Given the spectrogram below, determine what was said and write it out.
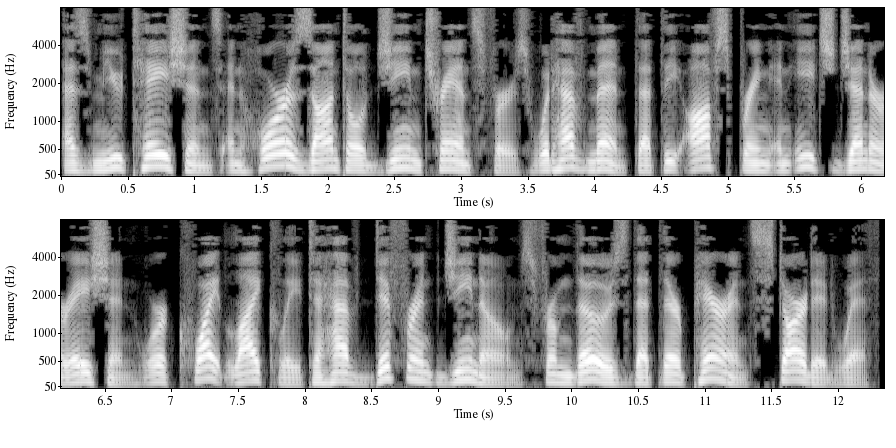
as mutations and horizontal gene transfers would have meant that the offspring in each generation were quite likely to have different genomes from those that their parents started with.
